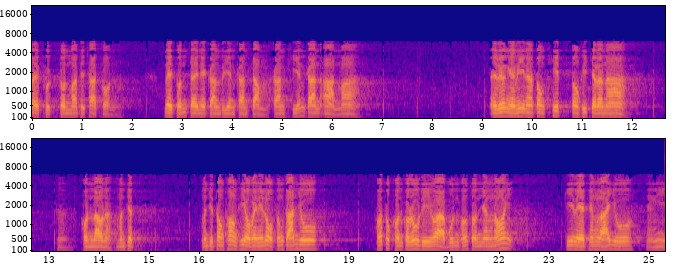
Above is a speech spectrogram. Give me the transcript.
ได้ฝึกตนมาแต่ชาติก่อน ได้สนใจในการเรียนการจำการเขียนการอ่านมาไอ้เรื่องอย่างนี้นะต้องคิดต้องพิจารณาคนเรานะ่ะ มันจะ มันจะต้องท่องเที่ยวไปในโลกสงสารอยู่ เพราะทุกคนก็รู้ดีว่า บุญของตนยังน้อยกิเลสยังหลายอยู่ อย่างนี้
